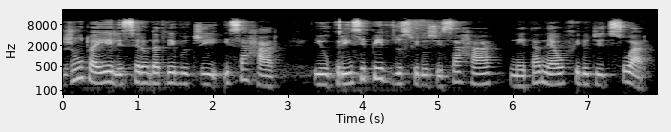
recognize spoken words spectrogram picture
junto a ele serão da tribo de Issahar, e o príncipe dos filhos de Issahar, Netanel, filho de Tsuar.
